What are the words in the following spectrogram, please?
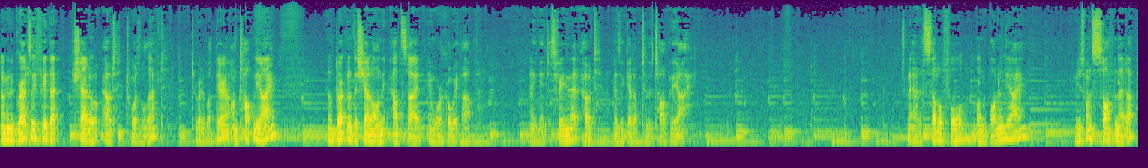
I'm gonna gradually fade that shadow out towards the left to right about there on top of the eye. It'll darken up the shadow on the outside and work our way up. And again, just fading that out as we get up to the top of the eye. To add a subtle fold on the bottom of the eye. We just want to soften that up.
